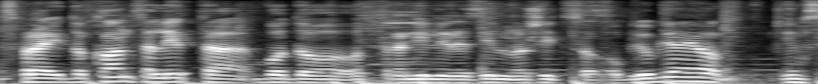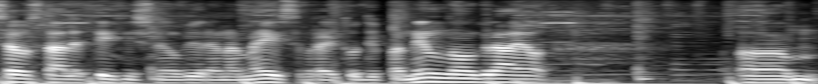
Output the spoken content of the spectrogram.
Spravi, do konca leta bodo odstranili rezilno žico, obljubljajo, in vse ostale tehnične ovire na meji, se pravi tudi panelno ograjo. Um,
